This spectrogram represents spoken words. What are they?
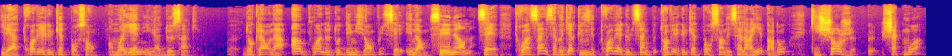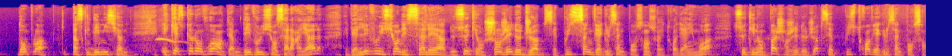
il est à 3,4%. En moyenne, il est à 2,5%. Donc là, on a un point de taux de démission en plus, c'est énorme. C'est énorme. C'est 3,5, ça veut dire que mmh. c'est 3,4% des salariés pardon, qui changent euh, chaque mois d'emploi parce qu'ils démissionnent. Et qu'est-ce que l'on voit en termes d'évolution salariale? Eh bien, l'évolution des salaires de ceux qui ont changé de job, c'est plus 5,5% sur les trois derniers mois. Ceux qui n'ont pas changé de job, c'est plus 3,5%.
